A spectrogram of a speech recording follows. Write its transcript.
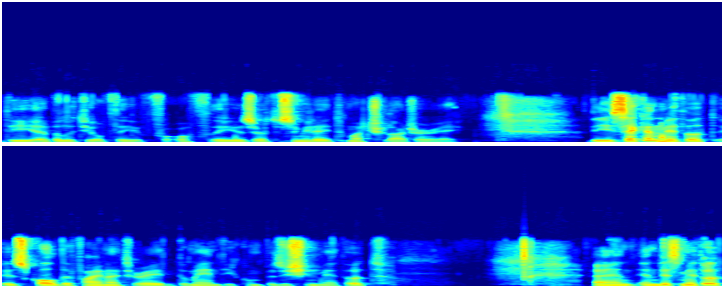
the ability of the, of the user to simulate much larger array. The second method is called the finite array domain decomposition method. And in this method,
